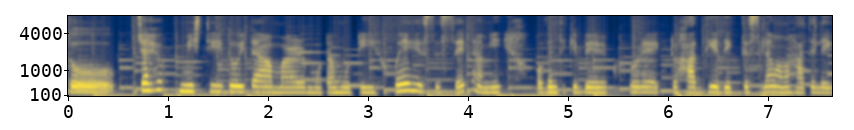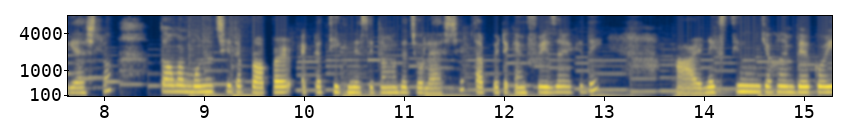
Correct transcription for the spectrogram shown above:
তো যাই হোক, মিষ্টি দইটা আমার মোটামুটি হয়ে গেছে সেট আমি ওভেন থেকে বের করে একটু হাত দিয়ে দেখতেছিলাম, আমার হাতে লেগে আসলো। তো আমার মনে হচ্ছে এটা প্রপার একটা থিকনেস এটার মধ্যে চলে আসছে। তারপর এটাকে আমি ফ্রিজে রেখে দিই। আর নেক্সট দিন যখন আমি বের করি,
